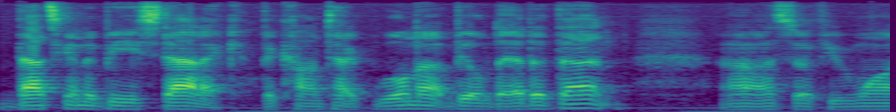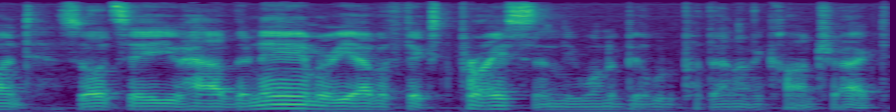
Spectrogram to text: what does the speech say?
that's going to be static. The contact will not be able to edit that. Uh, so if you want, so let's say you have their name or you have a fixed price and you want to be able to put that on a contract,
